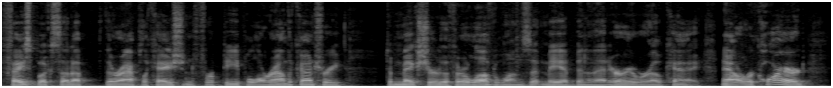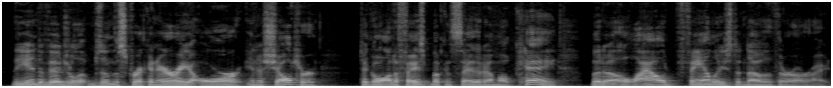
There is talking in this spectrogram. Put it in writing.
Facebook set up their application for people around the country to make sure that their loved ones that may have been in that area were okay. Now, it required the individual that was in the stricken area or in a shelter to go onto Facebook and say that I'm okay, but it allowed families to know that they're all right.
